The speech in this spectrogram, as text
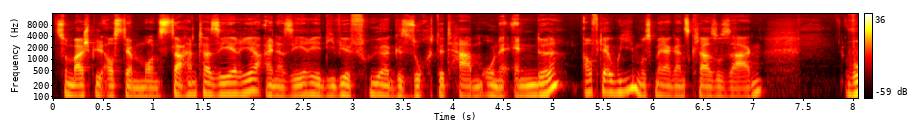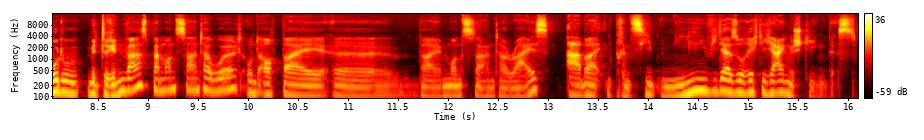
Zum Beispiel aus der Monster Hunter-Serie, einer Serie, die wir früher gesuchtet haben ohne Ende auf der Wii, muss man ja ganz klar so sagen wo du mit drin warst bei Monster Hunter World und auch bei, äh, bei Monster Hunter Rise, aber im Prinzip nie wieder so richtig eingestiegen bist.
